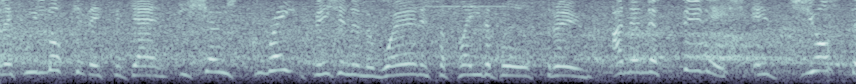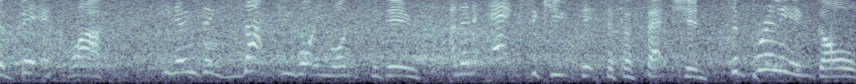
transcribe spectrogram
Well, if we look at this again, he shows great vision and awareness to play the ball through. And then the finish is just a bit of class. He knows exactly what he wants to do and then executes it to perfection. It's a brilliant goal.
